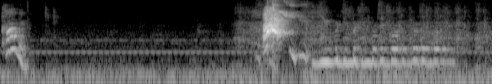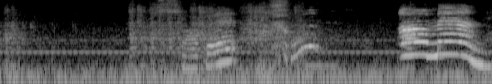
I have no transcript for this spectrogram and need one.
common. Stop it. Oh man,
